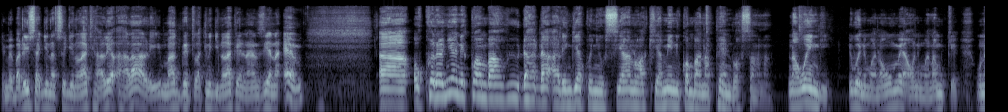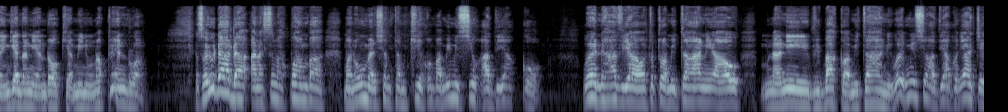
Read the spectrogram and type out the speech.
nimebadilisha jina, sio jina lake halali Margaret, lakini jina lake linaanzia na M. Uh, ukweli wenyewe ni kwamba huyu dada aliingia kwenye uhusiano akiamini kwamba anapendwa sana na wengi, iwe ni mwanaume au ni mwanamke. Unaingia ndani ya ndoa ukiamini unapendwa. Sasa huyu dada anasema kwamba mwanaume alishamtamkia kwamba mimi sio hadhi yako, wewe ni hadhi ya watoto wa mitaani au nani vibaka wa mitaani, wewe mimi sio hadhi yako, niache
